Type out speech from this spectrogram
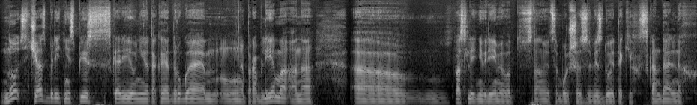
Но сейчас Бритни Спирс, скорее у нее такая другая проблема, она э, в последнее время вот становится больше звездой таких скандальных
